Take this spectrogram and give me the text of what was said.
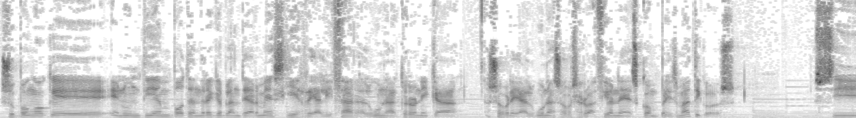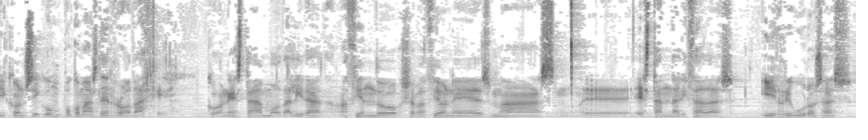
supongo que en un tiempo tendré que plantearme si realizar alguna crónica sobre algunas observaciones con prismáticos. Si consigo un poco más de rodaje con esta modalidad, haciendo observaciones más eh, estandarizadas y rigurosas,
